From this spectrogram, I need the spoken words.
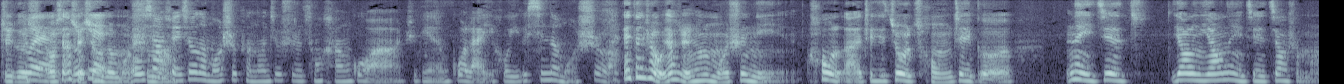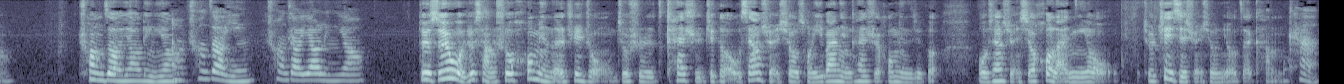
这个对偶像选秀的模式吗？偶像选秀的模式可能就是从韩国啊这边过来以后一个新的模式了。哎，但是偶像选秀的模式，你后来这些就是从这个那一届幺零幺那一届叫什么？创造幺零幺啊，，创造营，创造幺零幺，对，所以我就想说，后面的这种就是开始这个偶像选秀，从一八年开始，后面的这个偶像选秀，后来你有就这些选秀，你有在看吗？看，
